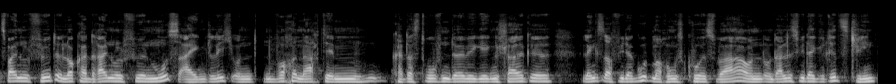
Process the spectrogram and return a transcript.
2-0 führte, locker 3-0 führen muss eigentlich und eine Woche nach dem Katastrophenderby gegen Schalke längst auf Wiedergutmachungskurs war und, und alles wieder geritzt schien.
